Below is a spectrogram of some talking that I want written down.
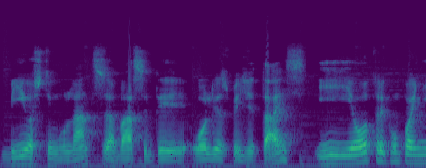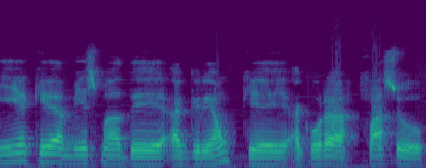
bioestimulantes à base de óleos vegetais. E outra companhia que é a mesma de Agrião, que agora faço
